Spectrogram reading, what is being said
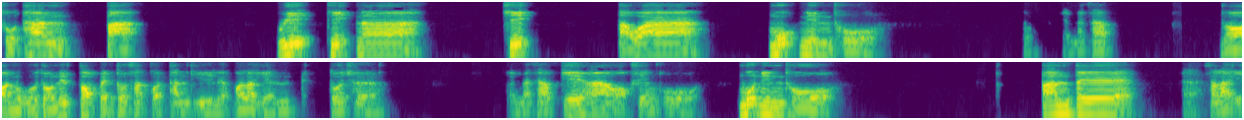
สุทันตะ วิธินา ชิตวา มุนินโท เห็นไหมครับนอนหนูตรงนี้ต้องเป็นตัวสะกดทันทีเลย เพราะเราเห็นตัวเชิง เห็นไหมครับ AR ออกเสียงโอมุนินโท ตันเตอ่าสระเอ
